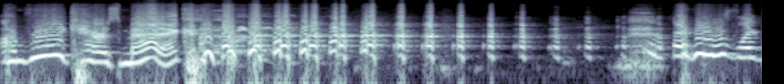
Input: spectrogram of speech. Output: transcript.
I'm really charismatic. and he was like,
